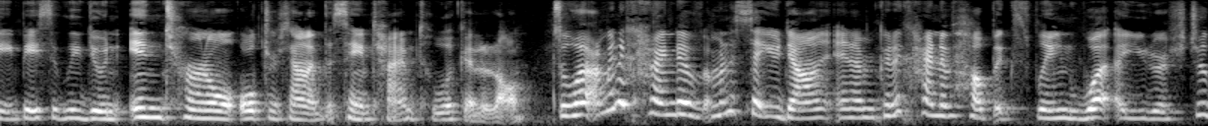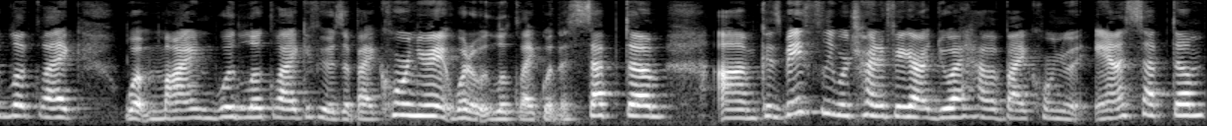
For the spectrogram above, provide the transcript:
You basically do an internal ultrasound at the same time to look at it all. So I'm going to kind of, I'm going to set you down and I'm going to kind of help explain what a uterus should look like, what mine would look like if it was a bicornuate, what it would look like with a septum. Because um, basically we're trying to figure out, do I have a bicornuate and a septum?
